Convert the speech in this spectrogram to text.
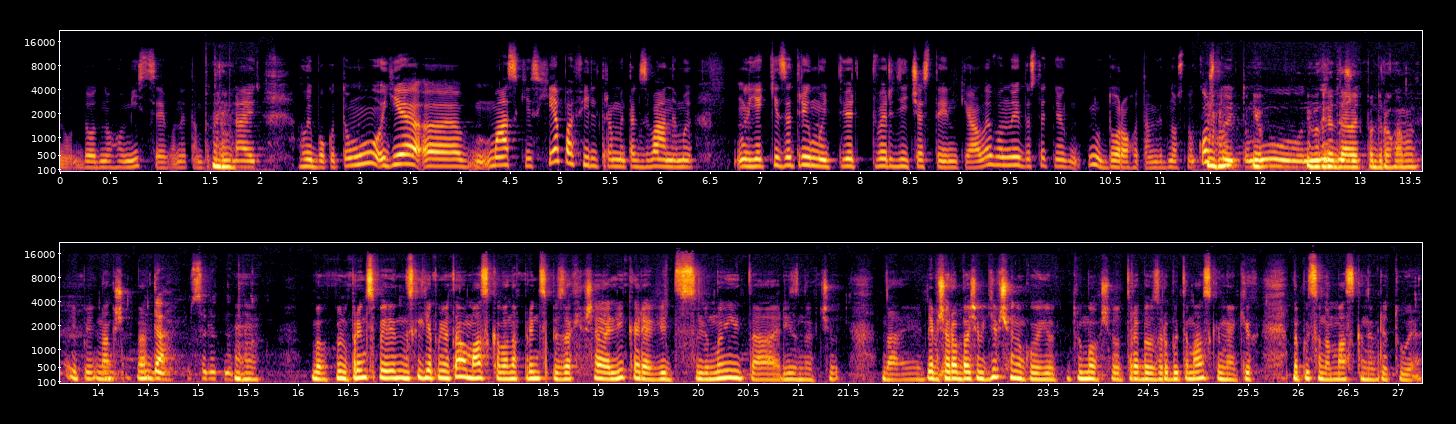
ну, до одного місця і вони там потрапляють mm глибоко. Тому є е, маски з хепа-фільтрами, так званими, які затримують тверді частинки, але вони достатньо ну, дорого там відносно коштують. Тому і, і виглядають дуже... по-другому і інакше. Так, да, абсолютно так. Бо, в принципі, наскільки я пам'ятаю, маска вона в принципі захищає лікаря від слюни та різних Да. Я вчора бачив дівчинку і думав, що треба зробити маски, на яких написано маска не врятує.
